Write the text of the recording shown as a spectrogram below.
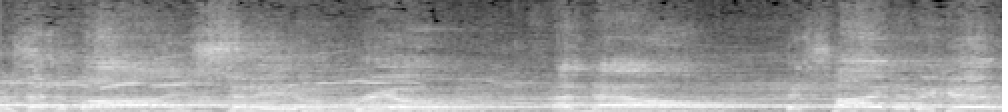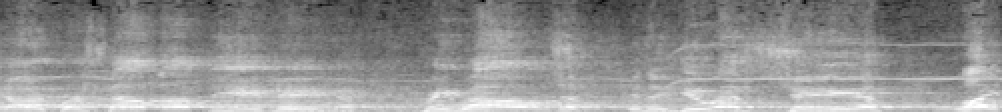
presented by City of Rio. And now, it's time to begin our first bout of the evening. Three rounds in the UFC light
